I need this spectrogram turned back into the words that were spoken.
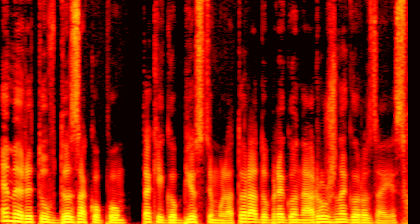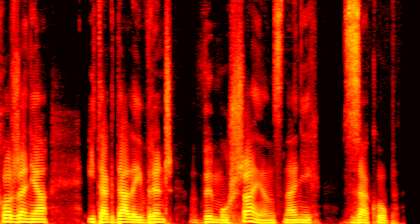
emerytów do zakupu takiego biostymulatora dobrego na różnego rodzaju schorzenia i tak dalej, wręcz wymuszając na nich zakup.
